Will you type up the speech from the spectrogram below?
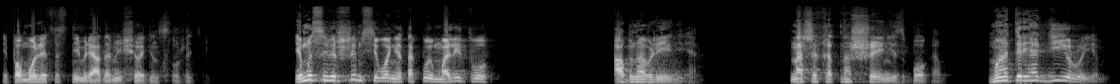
И помолится с ним рядом еще один служитель. И мы совершим сегодня такую молитву обновления наших отношений с Богом. Мы отреагируем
